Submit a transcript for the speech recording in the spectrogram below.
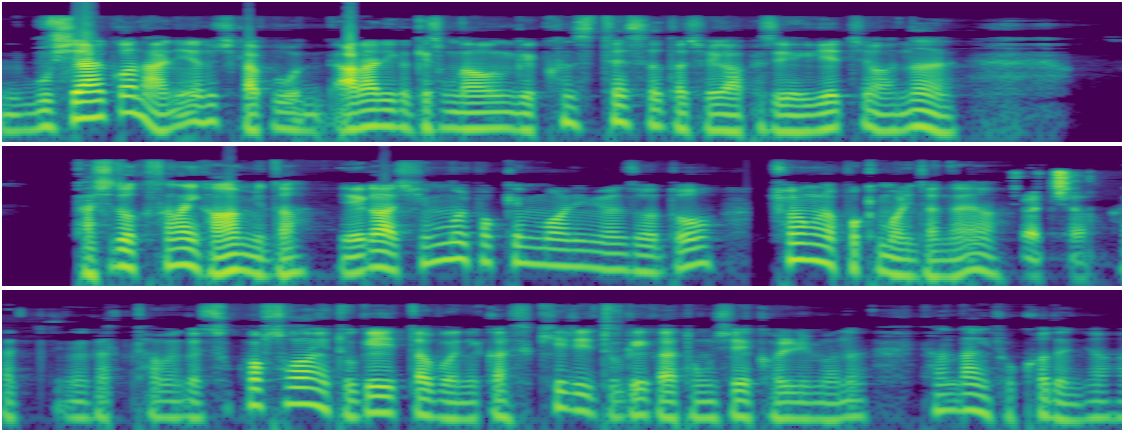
무시할 건 아니에요. 솔직히 뭐 아라리가 계속 나오는 게 큰 스트레스다 저희가 앞에서 얘기했지만은 다시도 상당히 강합니다. 얘가 식물 포켓몬이면서도 초능력 포켓몬이잖아요. 그렇죠. 그렇다 보니까 속속 소강이 두 개 있다 보니까 스킬이 두 개가 동시에 걸리면은 상당히 좋거든요.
